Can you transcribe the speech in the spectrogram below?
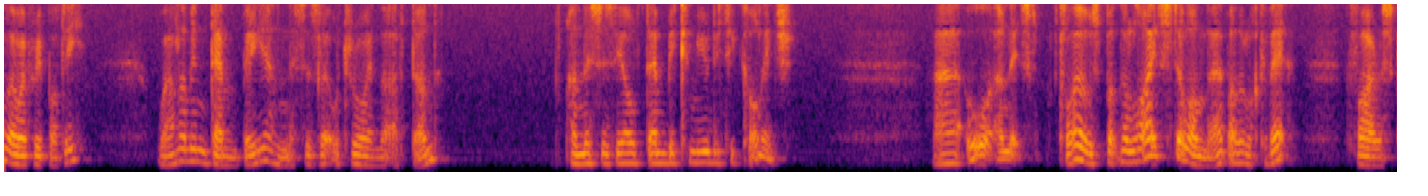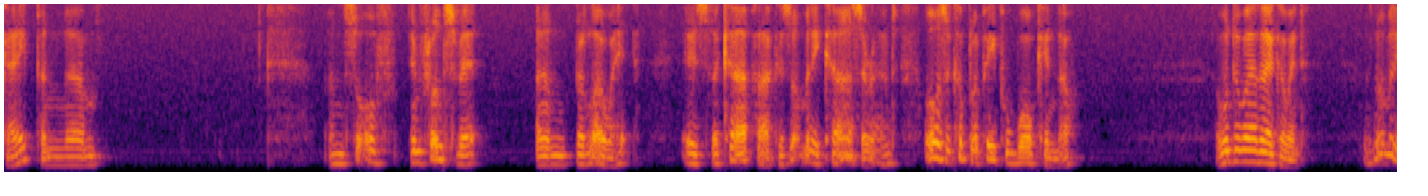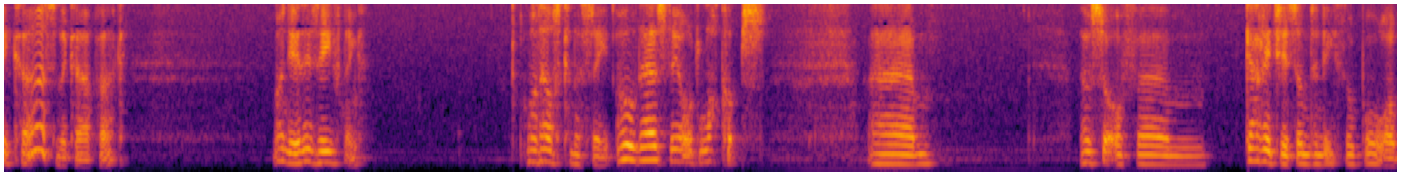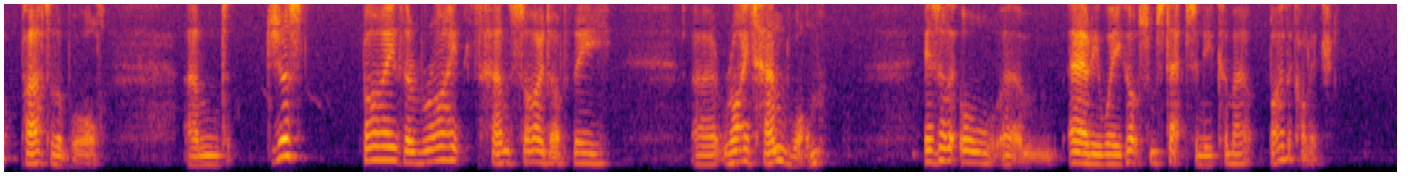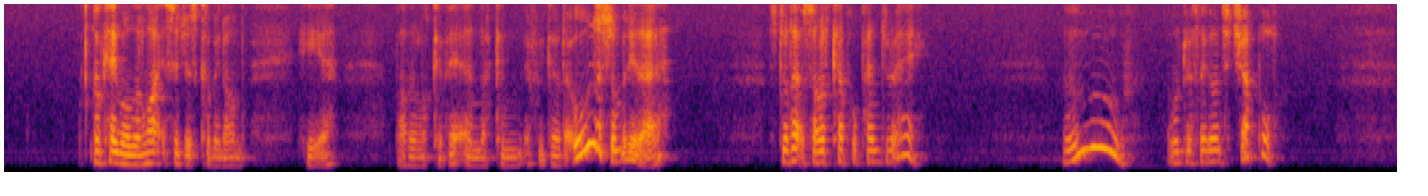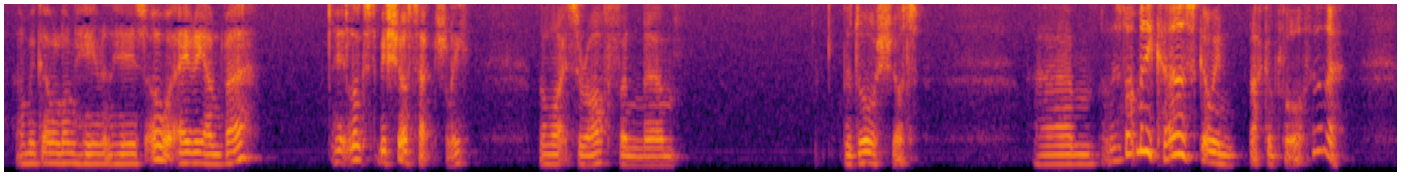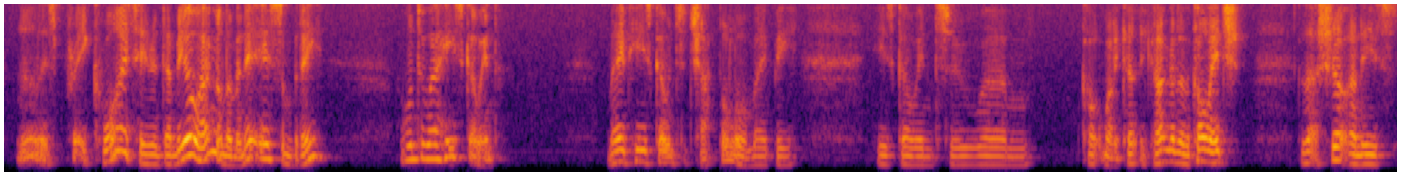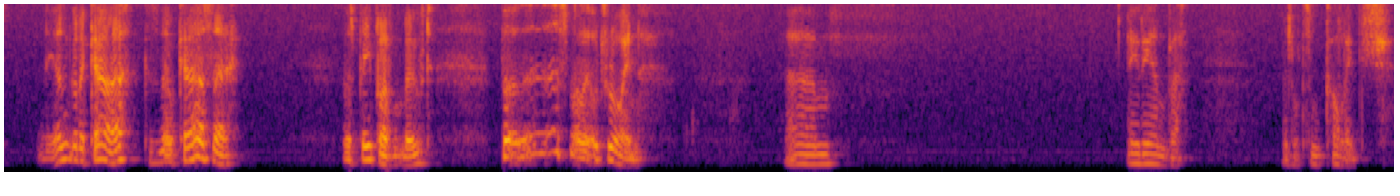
Hello everybody. Well, I'm in Denbigh and this is a little drawing that I've done. And this is the old Denbigh Community College. Uh, oh, and it's closed, but the light's still on there by the look of it. Fire escape and um, and sort of in front of it and below it is the car park. There's not many cars around. Oh, there's a couple of people walking now. I wonder where they're going. There's not many cars in the car park. Mind you, it is evening. What else can I see? Oh, there's the old lockups. Um, those sort of um, garages underneath the wall, or part of the wall. And just by the right hand side of the uh, right hand one is a little um, area where you got some steps and you come out by the college. Okay, well, the lights are just coming on here by the look of it, and I can, if we go down, oh, there's somebody there. Stood outside Capel Pendref. Ooh, I wonder if they're going to chapel. And we go along here, and here's, oh, Arianva. It looks to be shut, actually. The lights are off, and um, the door's shut. Um, and there's not many cars going back and forth, are there? No, it's pretty quiet here in Denbigh. Oh, hang on a minute, here's somebody. I wonder where he's going. Maybe he's going to chapel, or maybe he's going to. Um, well, he can't, he can't go to the college because that's shut, and he's he hasn't got a car because no cars there. Those people haven't moved. But that's my little drawing. Um, Middleton College.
